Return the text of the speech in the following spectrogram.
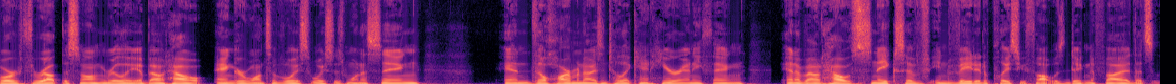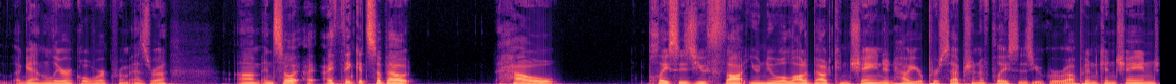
or throughout the song, really, about how anger wants a voice, voices want to sing, and they'll harmonize until they can't hear anything. And about how snakes have invaded a place you thought was dignified. That's, again, lyrical work from Ezra. Um, and so I, I think it's about how places you thought you knew a lot about can change and how your perception of places you grew up in can change.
